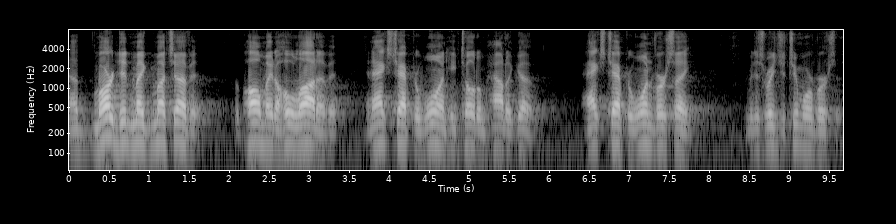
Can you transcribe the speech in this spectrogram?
Now, Mark didn't make much of it, but Paul made a whole lot of it. In Acts chapter 1, he told them how to go. Acts chapter 1, verse 8. Let me just read you two more verses.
